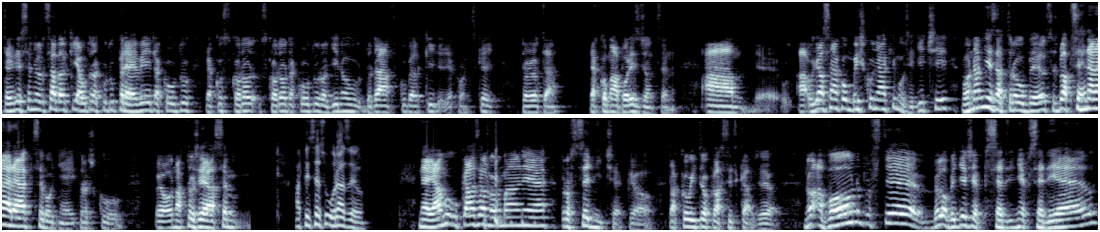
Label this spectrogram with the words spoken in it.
tehdy jsem měl docela velký auto, takovou tu prévi, takovou tu, jako skoro, skoro takovou tu rodinnou dodávku, velký japonský Toyota, jako má Boris Johnson. A, eh, a udělal jsem nějakou myšku nějakému řidiči, on na mě zatroubil, což byla přehnaná reakce od něj trošku, jo, na to, že já jsem... A ty ses urazil. Ne, já mu ukázal normálně prostředníček, jo. Takový to klasická, že jo. No a on prostě bylo vidět, že před, mě předjel,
